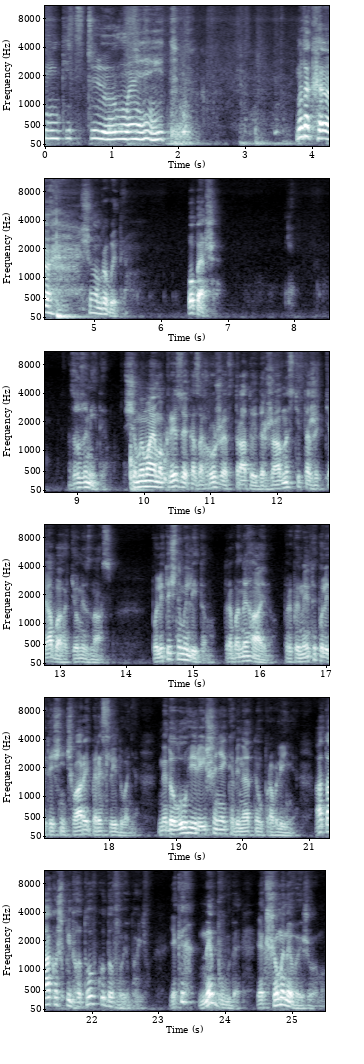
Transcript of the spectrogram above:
think it's too late. Ну так, е, що нам робити? По-перше, зрозуміти, що ми маємо кризу, яка загрожує втратою державності та життя багатьом із нас. Політичним елітам треба негайно припинити політичні чвари і переслідування, недолугі рішення і кабінетне управління, а також підготовку до виборів, яких не буде, якщо ми не виживемо.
